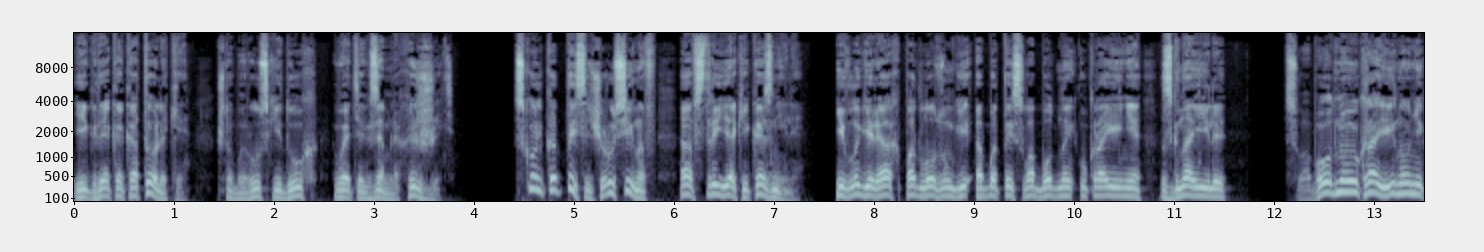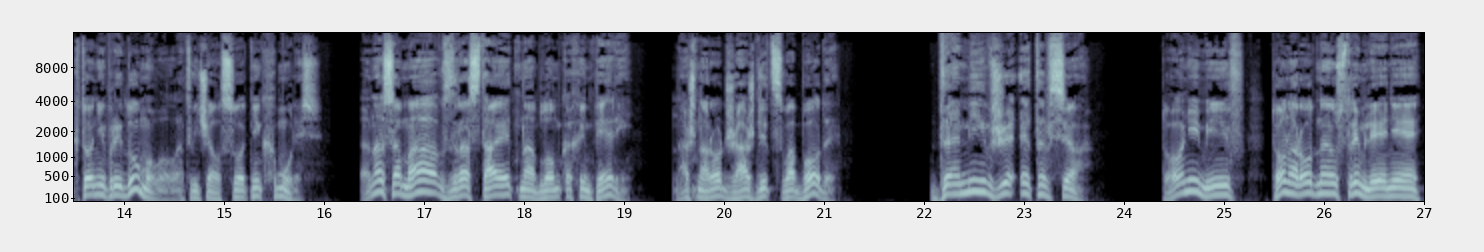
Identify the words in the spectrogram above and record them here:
и греко-католики, чтобы русский дух в этих землях изжить. Сколько тысяч русинов австрияки казнили, и в лагерях под лозунги об этой свободной Украине сгноили. «Свободную Украину никто не придумывал», — отвечал сотник, хмурясь. «Она сама взрастает на обломках империи. Наш народ жаждет свободы». «Да миф же это все!» «То не миф, то народное устремление,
